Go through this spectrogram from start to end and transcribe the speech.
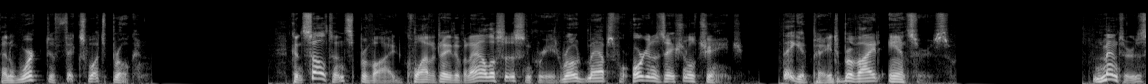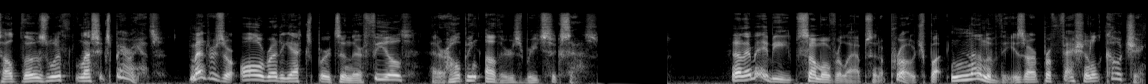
and work to fix what's broken. Consultants provide quantitative analysis and create roadmaps for organizational change. They get paid to provide answers. Mentors help those with less experience. Mentors are already experts in their field and are helping others reach success. Now, there may be some overlaps in approach, but none of these are professional coaching.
